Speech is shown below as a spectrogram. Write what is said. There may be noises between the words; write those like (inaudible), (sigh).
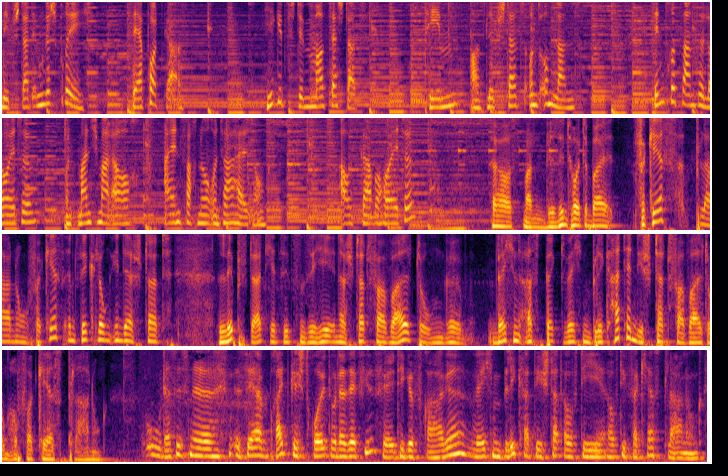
Lippstadt im Gespräch, der Podcast. Hier gibt's Stimmen aus der Stadt, Themen aus Lippstadt und Umland, interessante Leute und manchmal auch einfach nur Unterhaltung. Ausgabe heute. Herr Horstmann, wir sind heute bei Verkehrsplanung, Verkehrsentwicklung in der Stadt Lippstadt. Jetzt sitzen Sie hier in der Stadtverwaltung. Äh, welchen Aspekt, welchen Blick hat denn die Stadtverwaltung auf Verkehrsplanung? Uh, das ist eine sehr breit gestreute oder sehr vielfältige Frage. Welchen Blick hat die Stadt auf die, auf die Verkehrsplanung?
